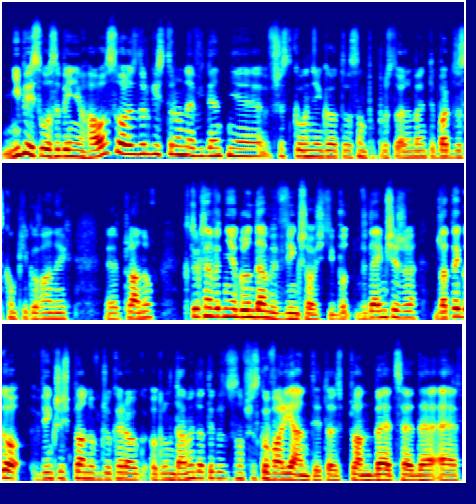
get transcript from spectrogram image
niby jest uosobieniem chaosu, ale z drugiej strony ewidentnie wszystko u niego to są po prostu elementy bardzo skomplikowanych e, planów, których nawet nie oglądamy w większości, bo wydaje mi się, że dlatego większość planów Jokera oglądamy, dlatego że to są wszystko warianty, to jest plan B, C, D, F.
